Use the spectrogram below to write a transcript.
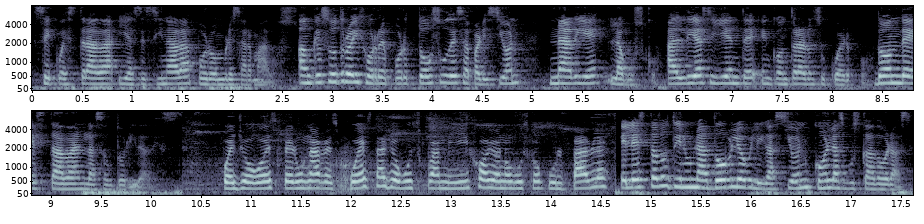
secuestrada y asesinada por hombres armados. Aunque su otro hijo reportó su desaparición, nadie la buscó. Al día siguiente encontraron su cuerpo. ¿Dónde estaban las autoridades? Pues yo espero una respuesta, yo busco a mi hijo, yo no busco culpables. El Estado tiene una doble obligación con las buscadoras,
